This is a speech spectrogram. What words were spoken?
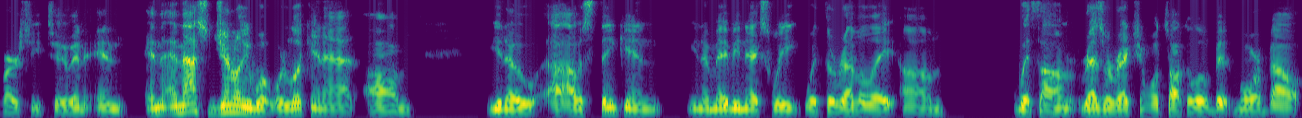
mercy to? And and and and that's generally what we're looking at. Um you know i, I was thinking you know maybe next week with the revelation um with um resurrection we'll talk a little bit more about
